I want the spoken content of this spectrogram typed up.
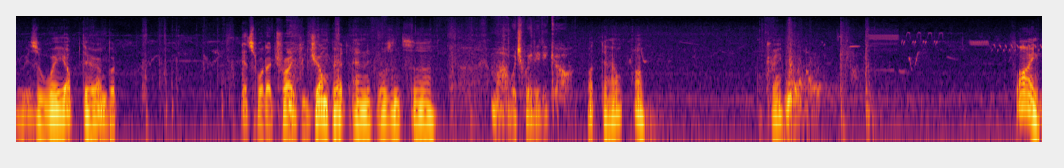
There is a way up there, but that's what I tried to jump at, and it wasn't. Uh, Come on, which way did he go? what the hell? Oh. Okay. Fine.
